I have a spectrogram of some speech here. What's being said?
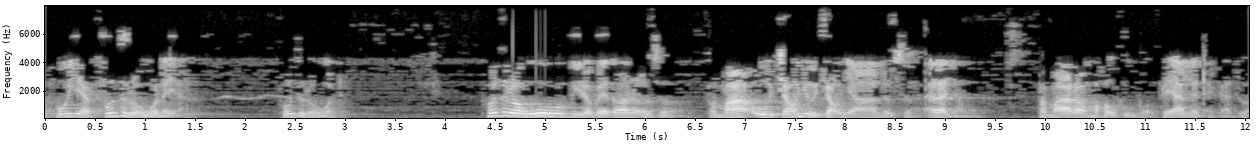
အဖိုးကြီးကဖိုးသူတော်ဝတ်လိုက်ရဖိုးသူတော်ဝတ်ဖိုးသူတော်ဝတ်ပြီးတော့ဘယ်သွားတော့ဆို မာအိုချောင်းညိုချောင်းညာလို့ဆိုအဲ့ဒါကြောင့်ဗမာတော့မဟုတ်ဘူးပေါ့ဘုရားလက်ထက်ကသူက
